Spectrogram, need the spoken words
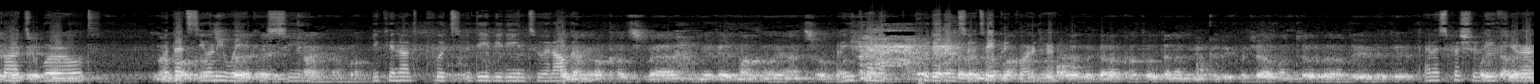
God's world, but that's the only way you can see. You cannot put a DVD into an album. Or you cannot put it into a tape recorder. And especially if your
